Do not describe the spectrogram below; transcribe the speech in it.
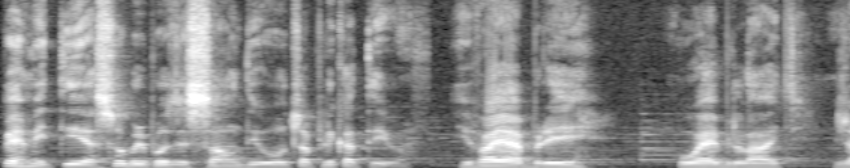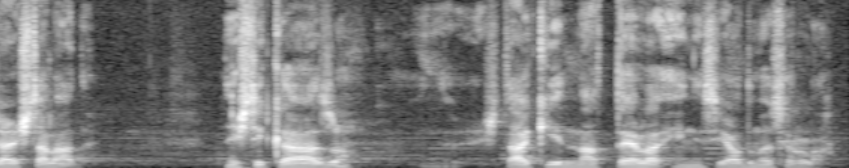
Permitir a sobreposição de outro aplicativo. E vai abrir o WebLight já instalada. Neste caso, está aqui na tela inicial do meu celular.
